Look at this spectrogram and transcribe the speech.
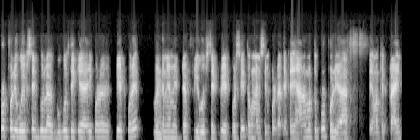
পোর্টফোলিও ওয়েবসাইটগুলা গুগল থেকে ই করে ক্রিয়েট করে ওইখানে আমি একটা ফ্রি ওয়েবসাইট ক্রিয়েট করছি তখন আমি সিম্পলটা দেখাই। আর আমার তো পোর্টফোলিও আছে আমাদের ক্লায়েন্ট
